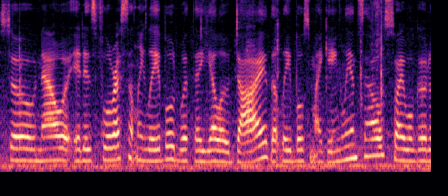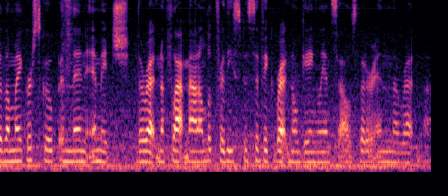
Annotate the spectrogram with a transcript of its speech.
So now it is fluorescently labeled with a yellow dye that labels my ganglion cells. So I will go to the microscope and then image the retina flat mount and look for these specific retinal ganglion cells that are in the retina.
